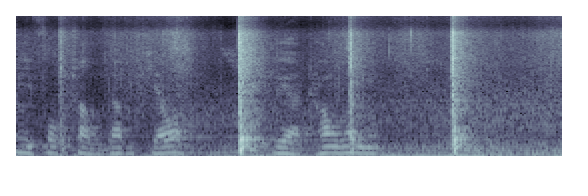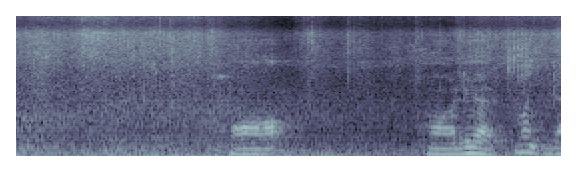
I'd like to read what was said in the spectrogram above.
มีฟกช้ำดำเขียวเลือดเท่ามัน อห่อเลือดมันด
